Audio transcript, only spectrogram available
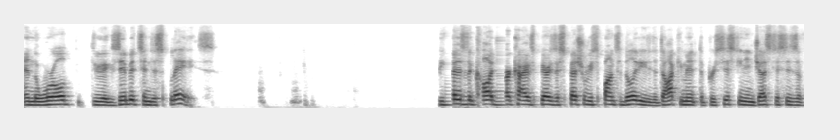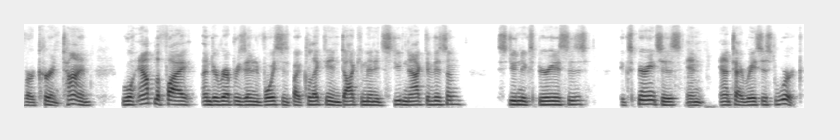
and the world through exhibits and displays. Because the College Archives bears a special responsibility to document the persisting injustices of our current time, we will amplify underrepresented voices by collecting and documented student activism, student experiences, experiences, and anti-racist work.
